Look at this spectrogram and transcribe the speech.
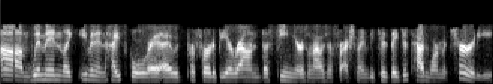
um women like even in high school right i would prefer to be around the seniors when i was a freshman because they just had more maturity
